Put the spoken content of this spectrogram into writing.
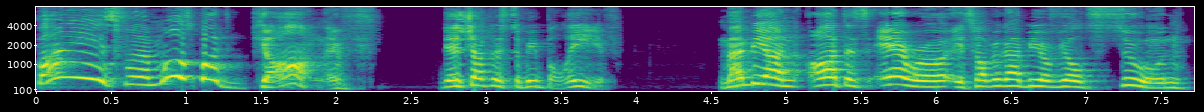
body is for the most part gone if this chapter is to be believed. Maybe an artist's error, it's probably gonna be revealed soon.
